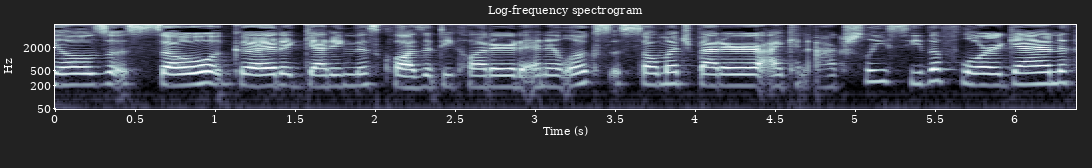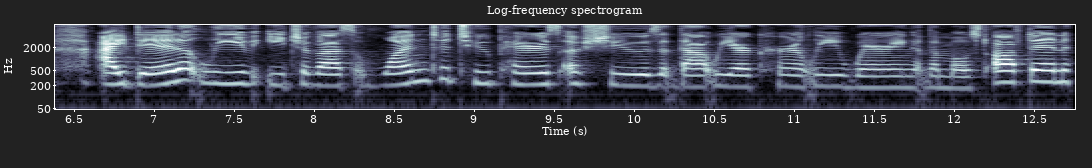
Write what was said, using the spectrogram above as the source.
Feels so good getting this closet decluttered and it looks so much better. I can actually see the floor again. I did leave each of us one to two pairs of shoes that we are currently wearing the most often,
